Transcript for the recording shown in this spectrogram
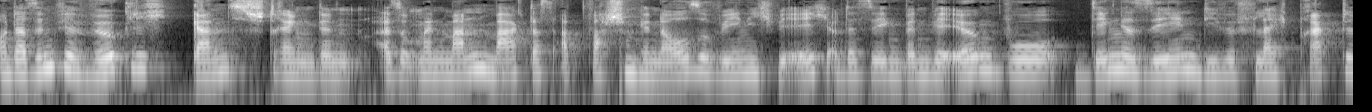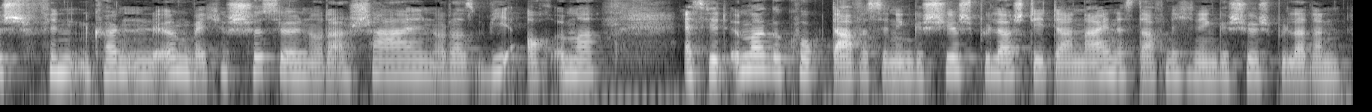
Und da sind wir wirklich ganz streng, denn also mein Mann mag das Abwaschen genauso wenig wie ich und deswegen, wenn wir irgendwo Dinge sehen, die wir vielleicht praktisch finden könnten, irgendwelche Schüsseln oder Schalen oder wie auch immer, es wird immer geguckt, darf es in den Geschirrspüler, steht da nein, es darf nicht in den Geschirrspüler, dann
